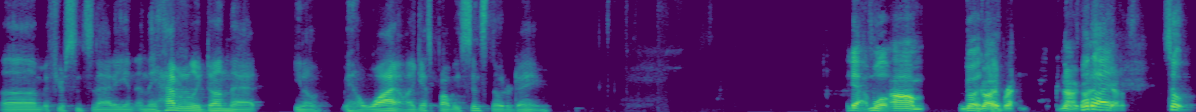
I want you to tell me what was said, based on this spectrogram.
um, if you're Cincinnati, and, and they haven't really done that, you know, in a while. I guess probably since Notre Dame. Yeah. Well, Um, Go go ahead, ahead, Brett. No, go Well, ahead. I- you got it. so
